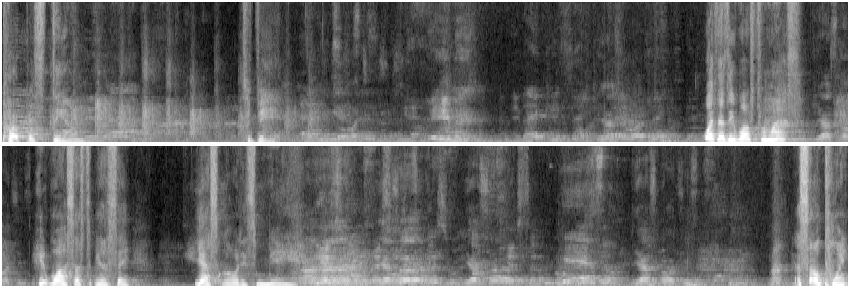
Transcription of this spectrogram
purposed them to be. What does he want from us? He wants us to be able to say, Yes, Lord, it's me. Yes, sir. Yes, sir. Yes, Lord Jesus. At some point,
